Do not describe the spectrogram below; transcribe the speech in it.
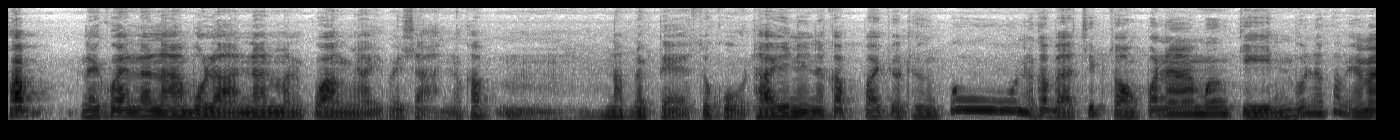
ครับในแคว้นละนาโบราณนั้นมันกว้างใหญ่ไพศาลนะครับนับตั้งแต่สุโขทัยนี่นะครับ ไปจนถึงปูนนะครับแบบสิบสองปนาเมืองจีนพุนนะครับเห็นไหม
